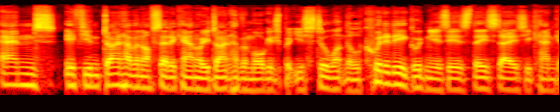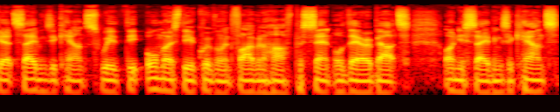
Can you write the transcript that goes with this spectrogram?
And if you don't have an offset account or you don't have a mortgage, but you still want the liquidity, good news is these days you can get savings accounts with the almost the equivalent five and a half percent or thereabouts on your savings accounts.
